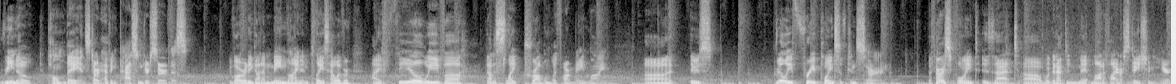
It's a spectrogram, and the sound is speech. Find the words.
Reno to Palm Bay and start having passenger service. We've already got a main line in place, however, I feel we've uh, got a slight problem with our main line. Uh, there's really three points of concern. The first point is that uh, we're going to have to modify our station here.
